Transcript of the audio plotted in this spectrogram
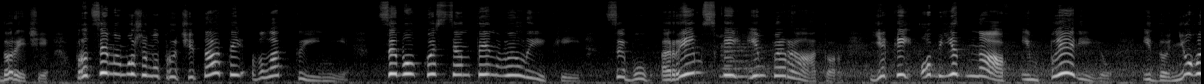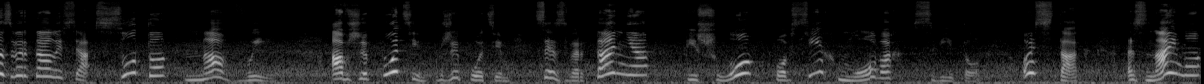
До речі, про це ми можемо прочитати в латині. Це був Костянтин Великий, це був римський імператор, який об'єднав імперію, і до нього зверталися суто на ви. А вже потім, вже потім, це звертання пішло по всіх мовах світу. Ось так. Знаймо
